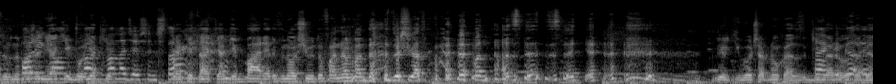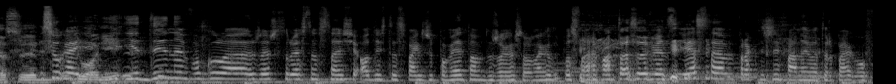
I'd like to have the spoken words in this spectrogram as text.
zrównoważenia, jakiego, 2, jakie, 2 na 10, tak? jakie, tak, jakie Barret wnosił do, Final Fantasy, do świata Final Fantasy. Wielkiego czarnucha z gimerą go- zamiast e, Słuchaj, dłoni. je- jedyny w ogóle rzecz, którą jestem w stanie się odnieść, to jest fakt, że pamiętam dużego szalonego typu z Final Fantasy, więc jestem praktycznie fanem JRPG-ów.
